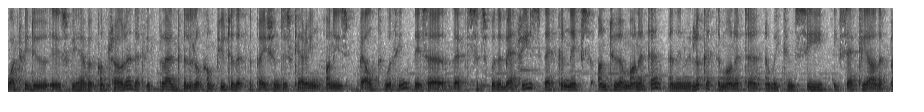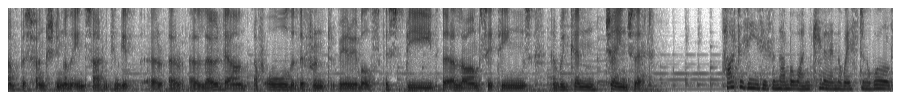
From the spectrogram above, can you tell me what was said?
What we do is we have a controller that we plug the little computer that the patient is carrying on his belt with him. There's a that sits with the batteries that connects onto a monitor, and then we look at the monitor and we can see exactly how that pump is functioning on the inside. We can get a, a, a lowdown of all the different variables, the speed, the alarm settings, and we can change that. Heart disease is the number one killer in the Western world.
